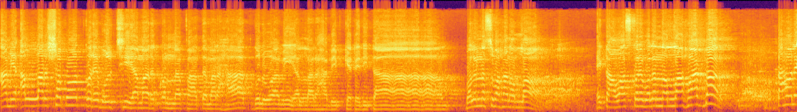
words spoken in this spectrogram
আমি আল্লাহর শপথ করে বলছি, আমার কন্যা ফাতেমার হাতগুলো আমি আল্লাহর হাবিব কেটে দিতাম। বলেন না সুবহানাল্লাহ। একটু আওয়াজ করে বলেন না, আল্লাহু আকবার। তাহলে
